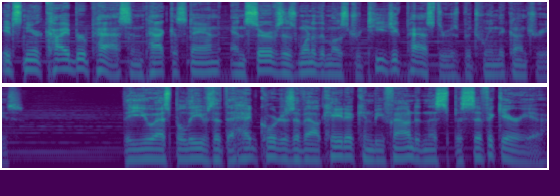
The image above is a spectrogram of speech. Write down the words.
It's near Khyber Pass in Pakistan and serves as one of the most strategic pass throughs between the countries. The U.S. believes that the headquarters of Al Qaeda can be found in this specific area.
